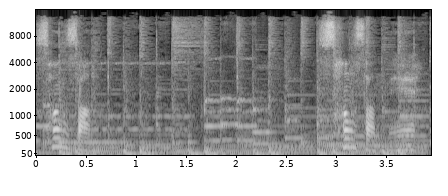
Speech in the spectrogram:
サンサン。サンサンね。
